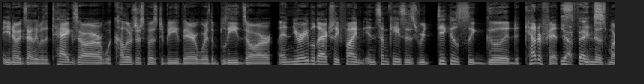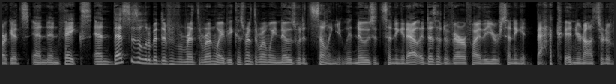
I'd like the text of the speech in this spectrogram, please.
you know exactly what the tags are, what colors are supposed to be there, where the bleeds are, and you're able to actually find, in some cases, ridiculously good counterfeits Yeah, in those markets and, and fakes. And this is a little bit different from Rent the Runway because Rent the Runway knows what it's selling you. It knows it's sending it out. It does have to verify that you're sending it back and you're not sort of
